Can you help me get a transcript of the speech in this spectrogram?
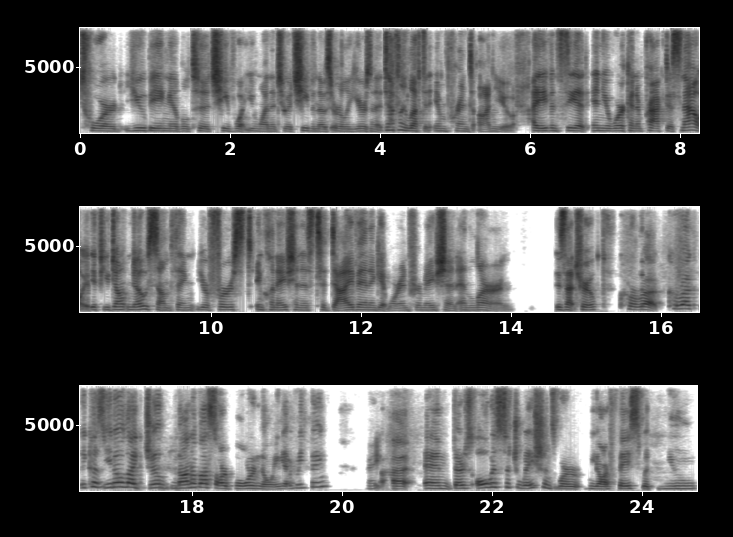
toward you being able to achieve what you wanted to achieve in those early years. And it definitely left an imprint on you. I even see it in your work and in practice now. If you don't know something, your first inclination is to dive in and get more information and learn. Is that true? Correct. Correct. Because, you know, like Jill, none of us are born knowing everything. Right. Uh, and there's always situations where we are faced with new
